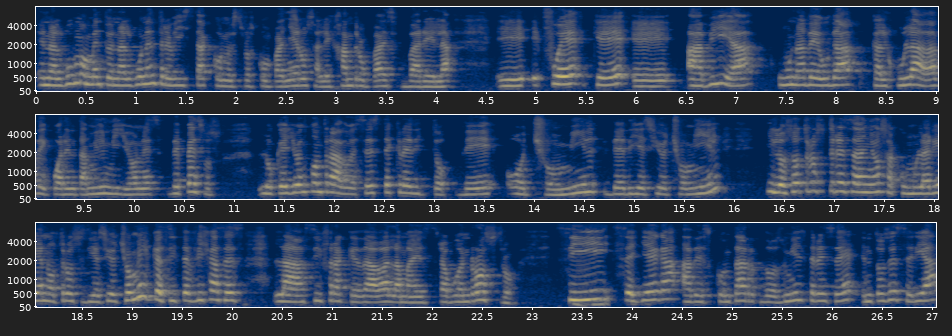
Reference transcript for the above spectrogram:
en algún momento, en alguna entrevista con nuestros compañeros Alejandro Páez Varela, eh, fue que eh, había una deuda calculada de 40 mil millones de pesos lo que yo he encontrado es este crédito de 8 mil, de 18 mil, y los otros tres años acumularían otros 18 mil, que si te fijas es la cifra que daba la maestra Buenrostro. Si se llega a descontar 2013, entonces sería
